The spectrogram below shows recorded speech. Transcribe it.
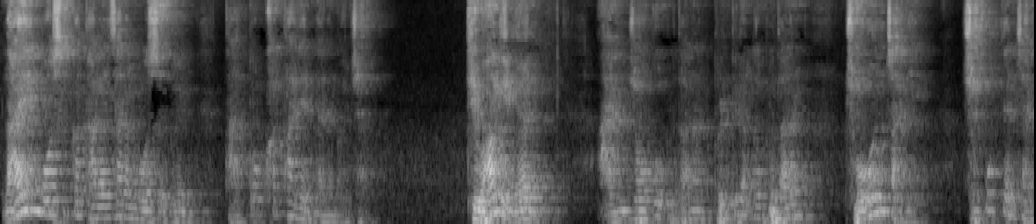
나의 모습과 다른 사람 모습은 다 똑같아야 된다는 거죠. 기왕이면 안 좋은 것보다는 불필요한 것보다는 좋은 자리, 축복된 자리,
